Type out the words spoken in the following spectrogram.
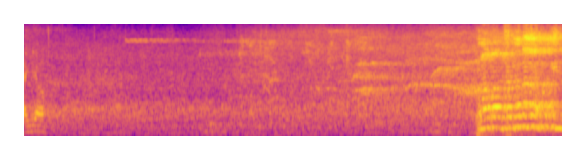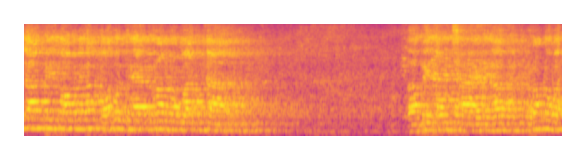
องเหรอประกาศอย่างเดียวรางวัลชนะเลิศกีฬาเปตองนะครับขอตัวแทนรับรางวัลจากเอ่อเปตองชายนะครับ รับรางวัล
